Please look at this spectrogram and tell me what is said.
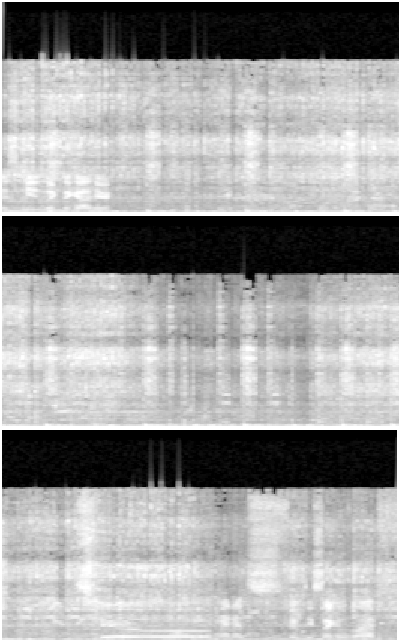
Nice music they got here. Two minutes, 50 seconds left.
